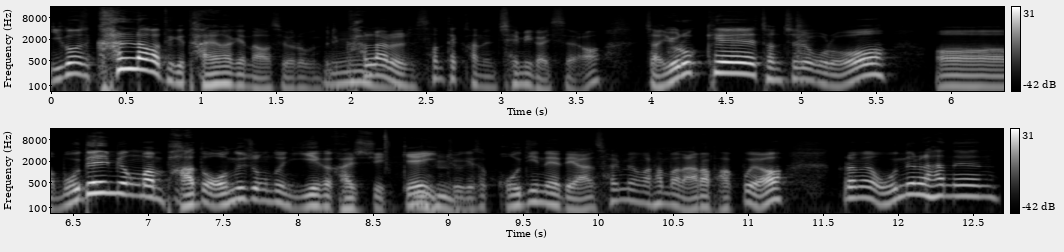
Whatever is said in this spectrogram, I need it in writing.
이건 칼라가 되게 다양하게 나와서 여러분들이 음. 칼라를 선택하는 재미가 있어요. 자, 요렇게 전체적으로 어, 모델명만 봐도 어느 정도는 이해가 갈 수 있게 음흠. 이쪽에서 고딘에 대한 설명을 한번 알아봤고요. 그러면 오늘 하는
